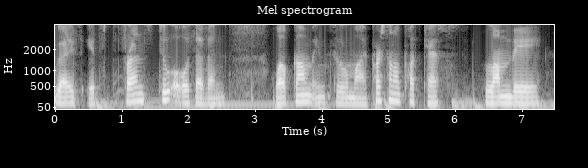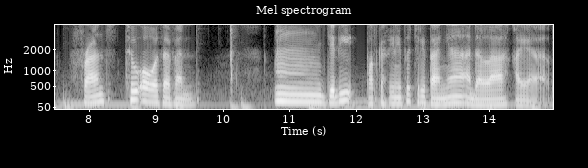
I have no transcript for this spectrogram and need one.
guys, it's Friends 2007. Welcome into my personal podcast Lambe Friends 207. Hmm, jadi podcast ini tuh ceritanya adalah kayak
